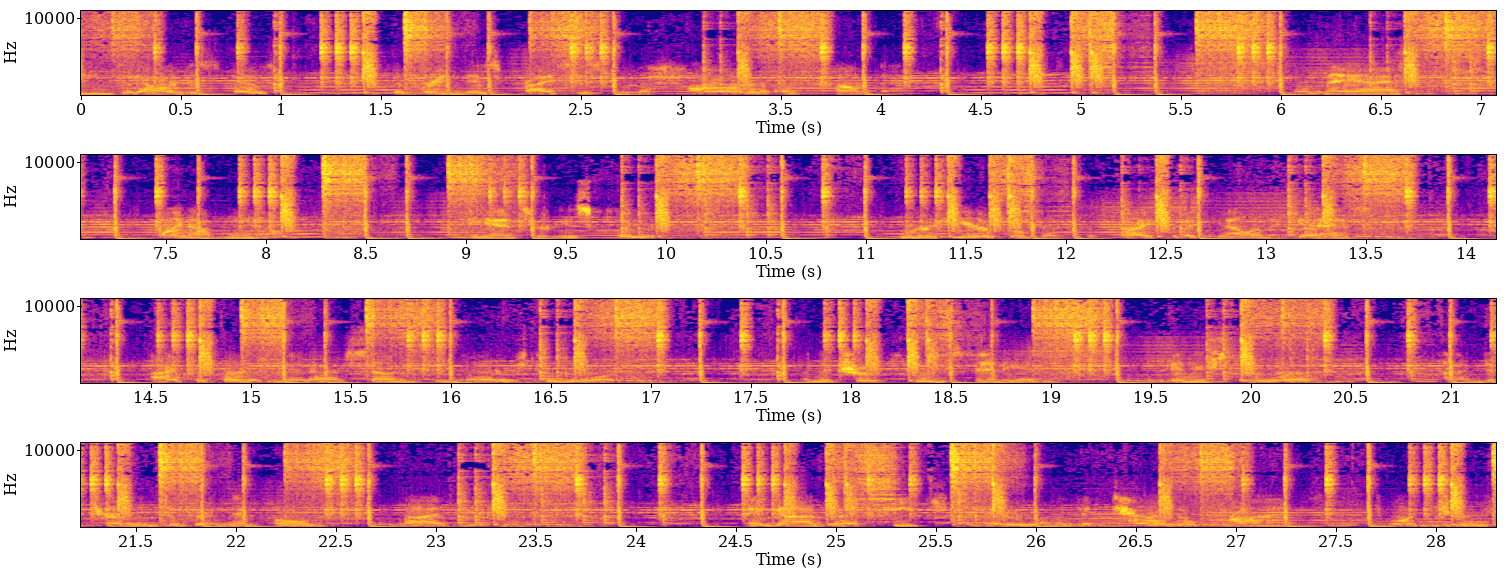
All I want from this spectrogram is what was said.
means at our disposal to bring this crisis to the horror of combat. Some may ask, why not now? The answer is clear. We're here from just the price of a gallon of gas. I prefer to admit our sons and daughters to war. When the troops we sent in finish their work, I'm determined to bring them home five years. May God bless each and every one of the terrible crimes and tortures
